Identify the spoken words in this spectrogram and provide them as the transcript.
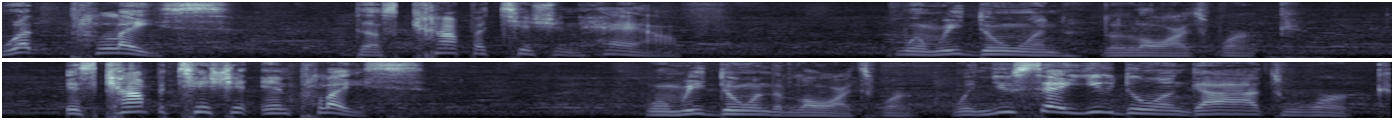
what place does competition have when we're doing the Lord's work? Is competition in place when we doing the Lord's work. When you say you doing God's work,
